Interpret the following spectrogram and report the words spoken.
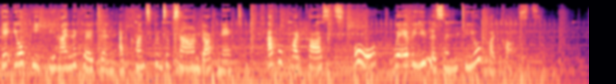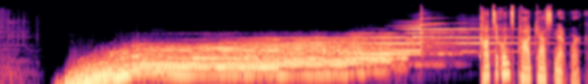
Get your peek behind the curtain at consequenceofsound.net, Apple Podcasts, or wherever you listen to your podcasts. Consequence Podcast Network.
